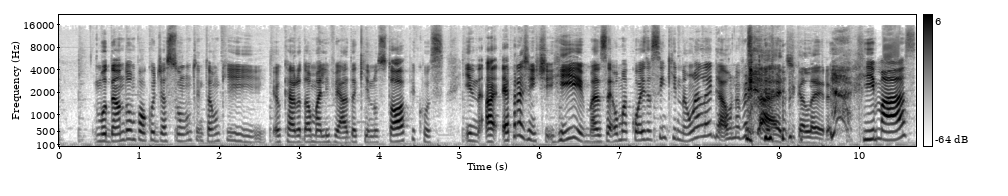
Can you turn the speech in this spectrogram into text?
Mudando um pouco de assunto, então, que eu quero dar uma aliviada aqui nos tópicos. E a, é pra gente rir, mas é uma coisa, assim, que não é legal, na verdade, galera. Rir, mas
